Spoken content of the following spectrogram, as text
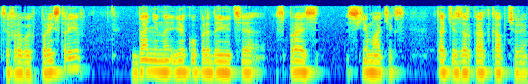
цифрових пристроїв, дані в яку передаються з Price Schematics, так і з Arcade Capture,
